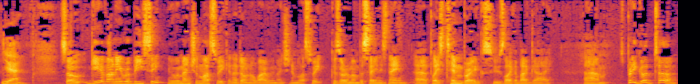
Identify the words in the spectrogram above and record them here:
yeah. So Giovanni Ribisi, who we mentioned last week, and I don't know why we mentioned him last week because I remember saying his name, uh, plays Tim Briggs, who's like a bad guy. Um, it's a pretty good turn.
